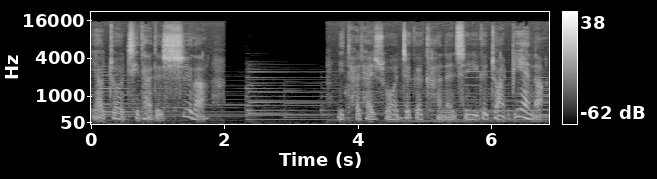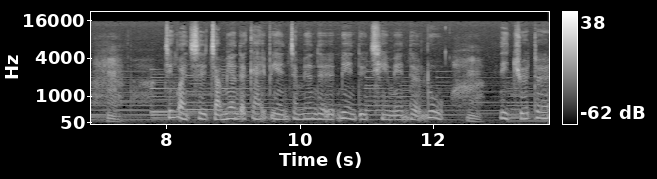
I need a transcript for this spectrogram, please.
要做其他的事了。你太太说这个可能是一个转变了，嗯，尽管是怎么样的改变，怎么样的面对前面的路，嗯，你觉得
